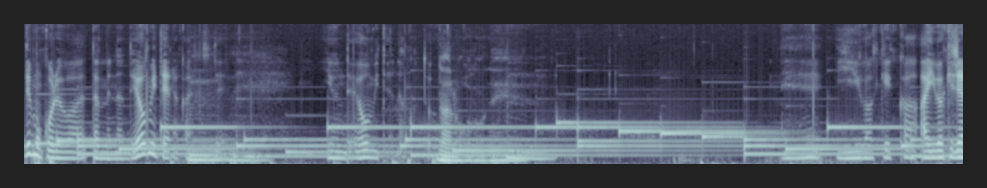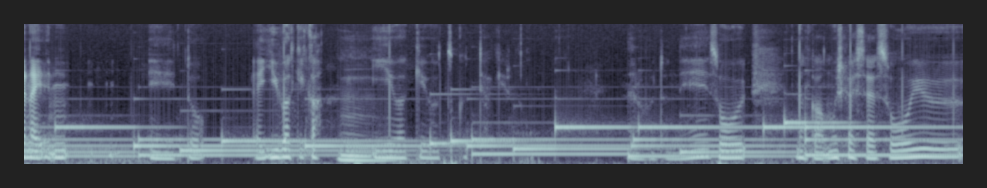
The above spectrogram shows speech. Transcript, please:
でもこれはダメなんだよみたいな感じで言うんだよみたいなこと。なるほどね、うん。ねえ言い訳か。あ言い訳じゃない。ん。えっ、とあ言い訳か。うん。言い訳を作ってあげる。なるほどね。そうなんかもしかしたらそういう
